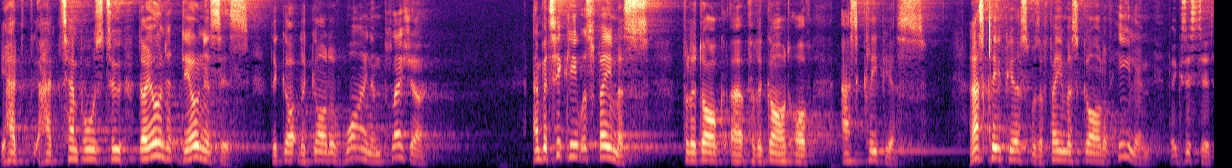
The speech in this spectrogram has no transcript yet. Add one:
It had, had temples to Dion, Dionysus, the god, the god of wine and pleasure. And particularly, it was famous for the, dog, uh, for the god of Asclepius. And Asclepius was a famous god of healing that existed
